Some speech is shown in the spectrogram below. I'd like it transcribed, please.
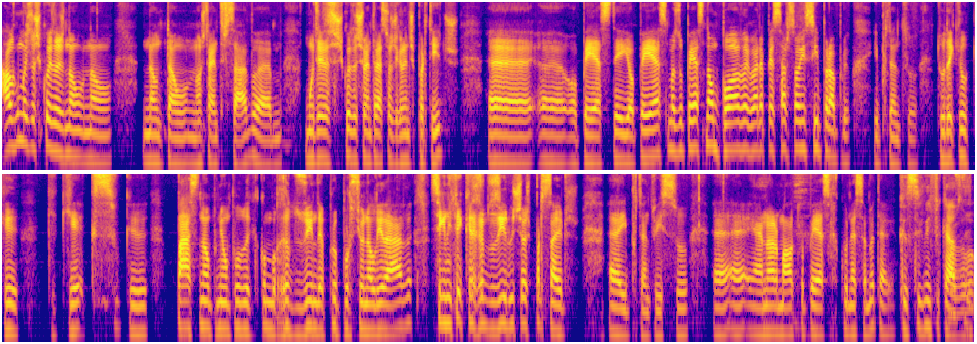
algumas das coisas não, não, não, tão, não está interessado, uh, muitas dessas coisas só interessam aos grandes partidos, uh, uh, ao PSD e ao PS, mas o PS não pode agora pensar só em si próprio. E, portanto, tudo aquilo que, que, que, que, que passe na opinião pública como reduzindo a proporcionalidade, significa reduzir os seus parceiros. Uh, e, portanto, isso uh, é normal que o PS recua nessa matéria. Que significado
